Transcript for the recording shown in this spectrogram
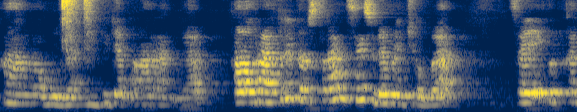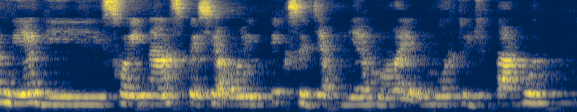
kalau nggak di bidang olahraga, kalau Ratri terus terang saya sudah mencoba, saya ikutkan dia di Soina Special Olympic sejak dia mulai umur 7 tahun.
